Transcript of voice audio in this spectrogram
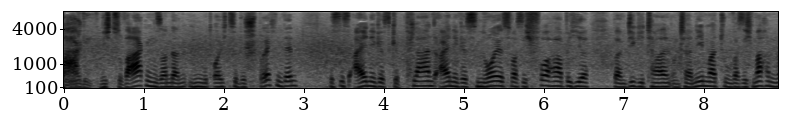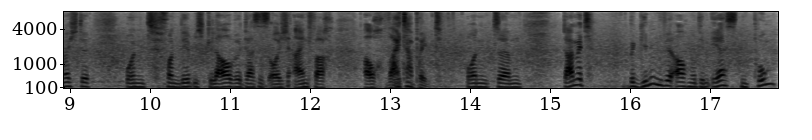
wagen. Nicht zu wagen, sondern mit euch zu besprechen, denn es ist einiges geplant, einiges Neues, was ich vorhabe hier beim digitalen Unternehmertum, was ich machen möchte und von dem ich glaube, dass es euch einfach auch weiterbringt. Und ähm, damit beginnen wir auch mit dem ersten Punkt,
